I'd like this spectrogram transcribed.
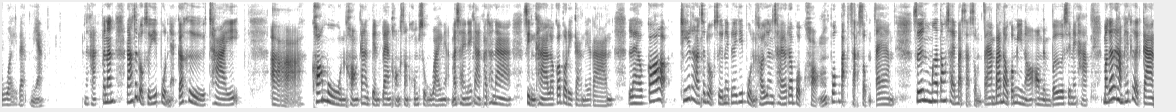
ด้วยแบบเนี้ยนะคะ เพราะนั้นร้านสะดวกซื้อญี่ปุ่นเนี่ยก็คือใช้ข้อมูลของการเปลี่ยนแปลงของสังคมสูงวัยเนี่ยมาใช้ในการพัฒนาสินค้าแล้วก็บริการในร้าน แล้วก็ ที่ร้านสะดวกซื้อในประเทศญี่ปุ่นเขายังใช้ระบบของพวกบัตรสะสมแต้ม ซึ่งเมื่อต้องใช้บัตรสะสมแต้ม บ้านเราก็มีเนาะ all member ใช่ไหมคะ มันก็ทำให้เกิดการ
